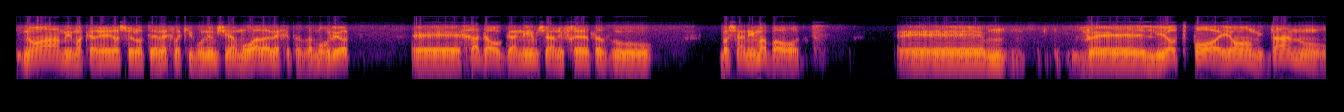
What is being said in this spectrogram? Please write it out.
ונועם עם הקריירה שלו תלך לכיוונים שהיא אמורה ללכת, אז אמור להיות אה, אחד העוגנים של הנבחרת הזו בשנים הבאות. ולהיות פה היום איתנו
